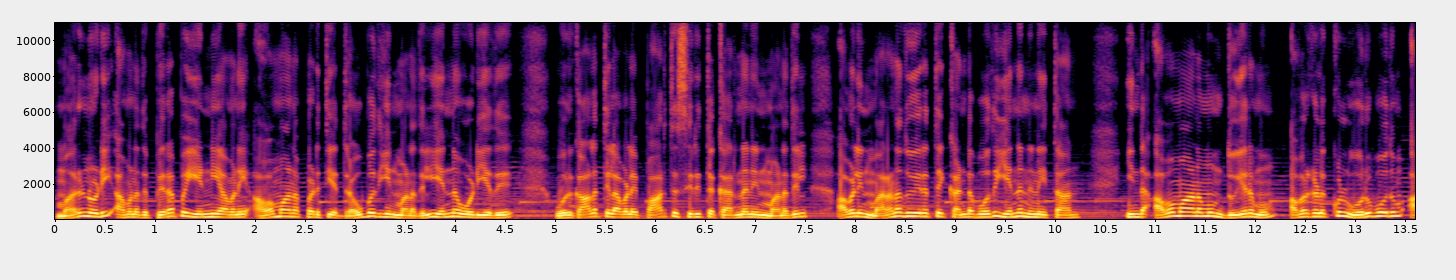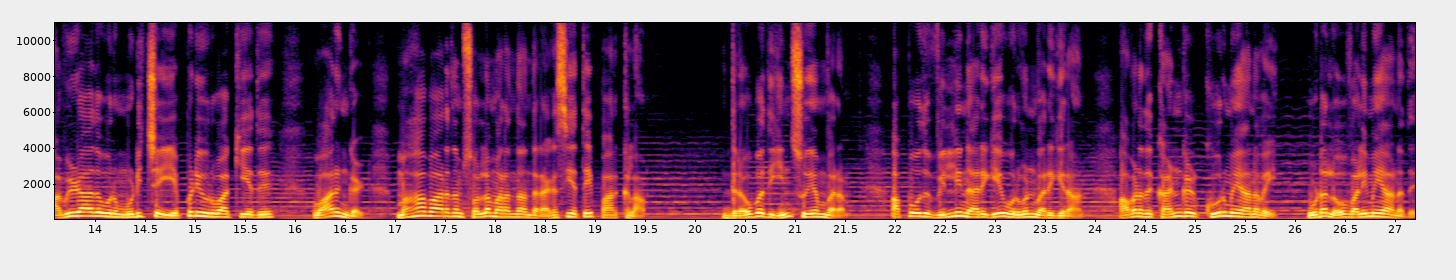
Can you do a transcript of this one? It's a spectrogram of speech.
மறுநொடி அவனது பிறப்பை எண்ணி அவனை அவமானப்படுத்திய திரௌபதியின் மனதில் என்ன ஓடியது? ஒரு காலத்தில் அவளை பார்த்து சிரித்த கர்ணனின் மனதில் அவளின் மரண துயரத்தை கண்டபோது என்ன நினைத்தான்? இந்த அவமானமும் துயரமும் அவர்களுக்குள் ஒருபோதும் அவிழாத ஒரு முடிச்சை எப்படி உருவாக்கியது? வாருங்கள் மகாபாரதம் சொல்ல மறந்த அந்த ரகசியத்தை பார்க்கலாம். திரௌபதியின் சுயம்வரம். அப்போது வில்லின் அருகே ஒருவன் வருகிறான். அவனது கண்கள் கூர்மையானவை. உடலோ வலிமையானது.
